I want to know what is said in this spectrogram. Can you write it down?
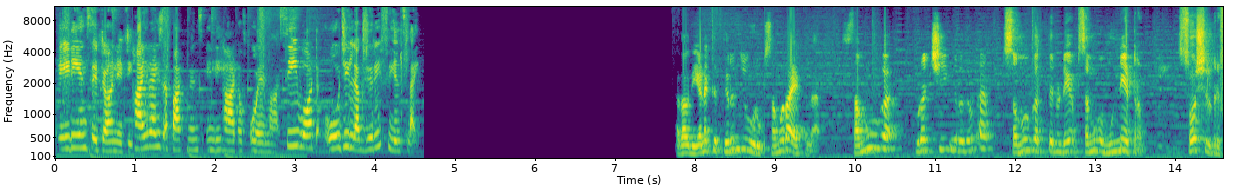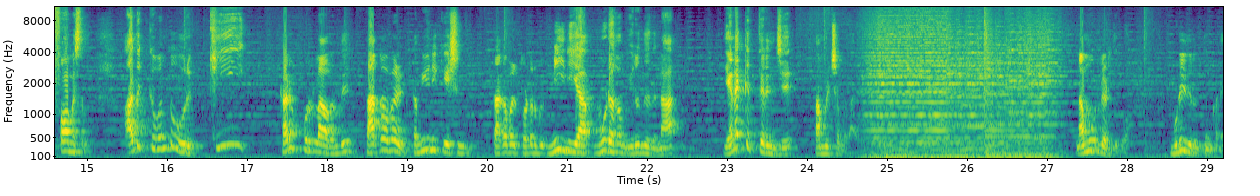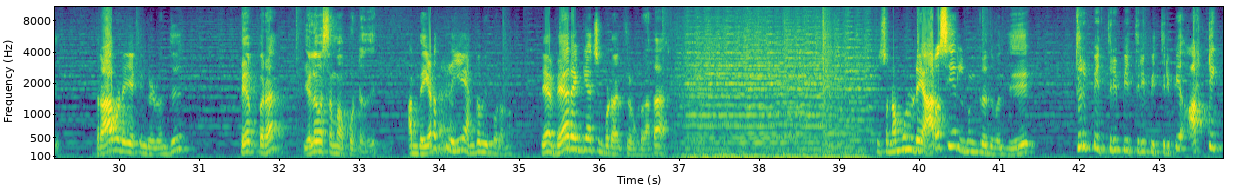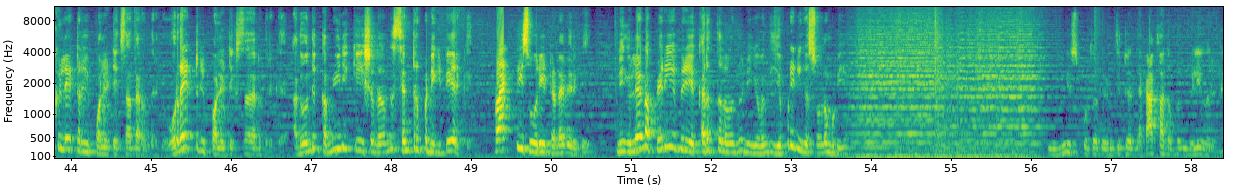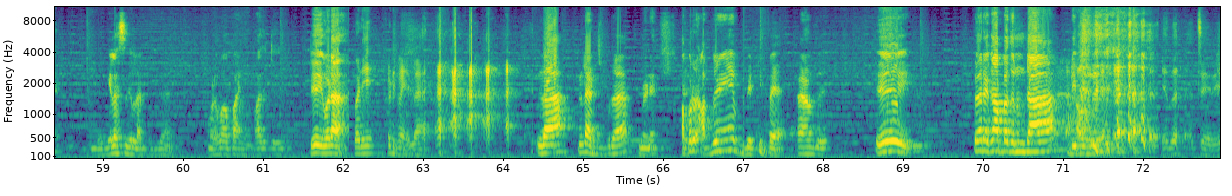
Radiance Eternity, high rise apartments in the heart of OMR. See what OG luxury feels like. அதாவது எனக்கு தெரிஞ்சு ஒரு சமுதாயத்துல சமூக புரட்சிங்கிறத விட சமூகத்தினுடைய சமூக முன்னேற்றம் சோஷியல் ரிஃபார்மிசம் அதுக்கு வந்து ஒரு கீ கருப்பொருளா வந்து தகவல் கம்யூனிகேஷன் தகவல் தொடர்பு மீடியா ஊடகம் இருந்ததுன்னா எனக்கு தெரிஞ்சு தமிழ் சமுதாயம் நம்ம ஊரில் எடுத்துக்குவோம் முடிதிருத்தும் கடை திராவிட இயக்கங்கள் வந்து பேப்பரை இலவசமாக போட்டது. அந்த இடத்துலயே அங்கே போய் போடணும். ஏன் வேற எங்கேயாச்சும் போட இடத்துல கூடாதா ஸோ நம்மளுடைய அரசியல்ன்றது வந்து திருப்பி திருப்பி திருப்பி திருப்பி ஆர்டிகுலேட்டரி பாலிடிக்ஸாக தான் இருந்திருக்கு. ஒரேட்டரி பாலிடிக்ஸாக தான் இருந்திருக்கு. அது வந்து கம்யூனிகேஷனை வந்து சென்டர் பண்ணிக்கிட்டே இருக்கு. ப்ராக்டிஸ் ஓரியன்டாகவே இருக்கு. நீங்கள் இல்லைன்னா பெரிய பெரிய கருத்தில் வந்து நீங்கள் வந்து எப்படி நீங்கள் சொல்ல முடியும்? இங்கிலீஷ் புத்தகத்தை எடுத்துட்டு இந்த காக்காத போய் வெளியே வருங்க. இந்த இலசுகள் இருக்குல்ல உங்களை பாப்பா நீங்க பார்த்துட்டு டேய் விடா. படி படிமா இல்ல. இல்லடா இல்லடா அடிச்சு புறா முன்னாடி. அப்புறம் அப்படியே வெட்டிப்பேன் அதாவது ஏய் பேரை காப்பாத்தணும்டா அப்படி இது சரி.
